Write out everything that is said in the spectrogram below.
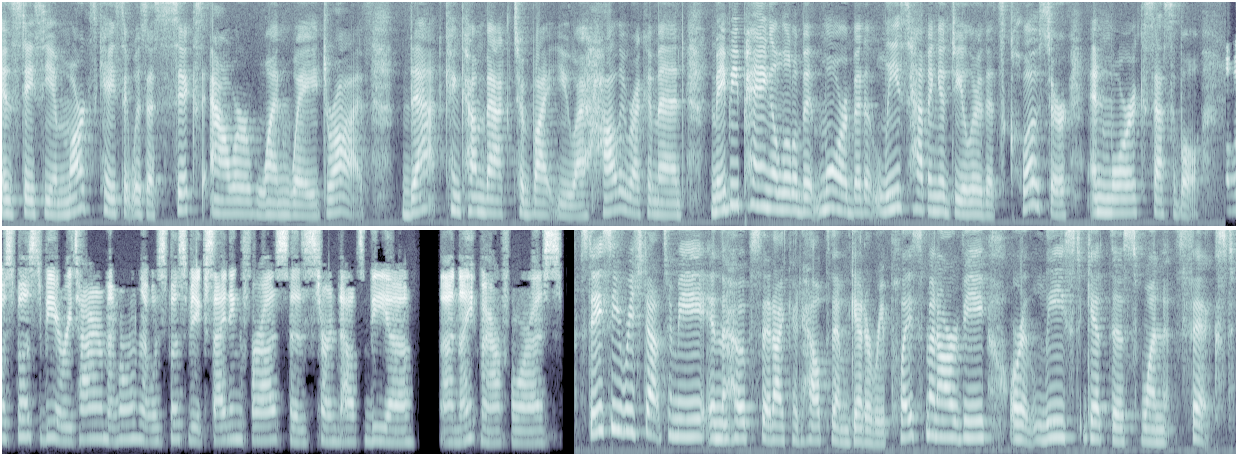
In Stacy and Mark's case, it was a six hour one way drive. That can come back to bite you. I highly recommend maybe paying a little bit more, but at least having a dealer that's closer and more accessible. What was supposed to be a retirement home that was supposed to be exciting for us has turned out to be a a nightmare for us. Stacy reached out to me in the hopes that I could help them get a replacement RV or at least get this one fixed.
